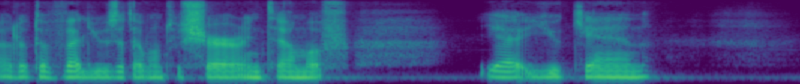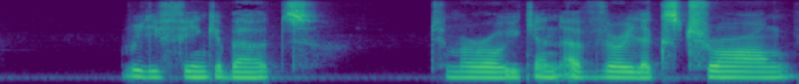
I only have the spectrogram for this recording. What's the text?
a lot of values that I want to share in terms of yeah, you can really think about tomorrow. You can have very like strong,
